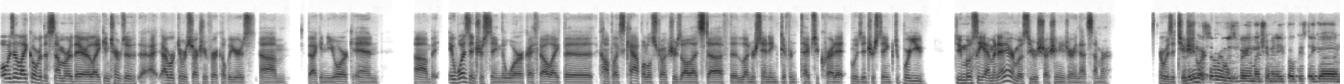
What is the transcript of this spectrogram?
what was it like over the summer there? Like in terms of, I, I worked in restructuring for a couple years um, back in New York, and um, it, it, was interesting the work. I felt like the complex capital structures, all that stuff, the understanding different types of credit was interesting. Were you doing mostly M and A or mostly restructuring during that summer, or was it too short? The summer was very much M and A focused. I got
